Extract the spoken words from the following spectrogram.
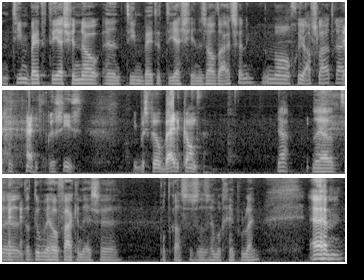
een team BTTSje no en een team BTTSje in dezelfde uitzending. Wel een goede afsluiter eigenlijk. Ja, precies. Ik bespeel beide kanten. Ja, nou ja, dat, uh, dat doen we heel vaak in deze podcast, dus dat is helemaal geen probleem. Um,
